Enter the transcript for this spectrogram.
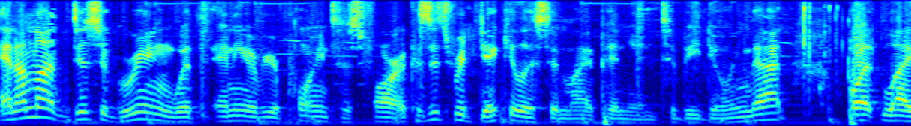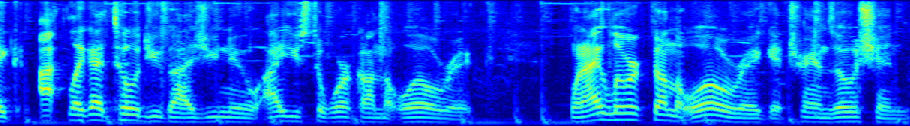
and I'm not disagreeing with any of your points as far because it's ridiculous in my opinion to be doing that. But like I, like I told you guys, you knew I used to work on the oil rig. When I worked on the oil rig at Transocean,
